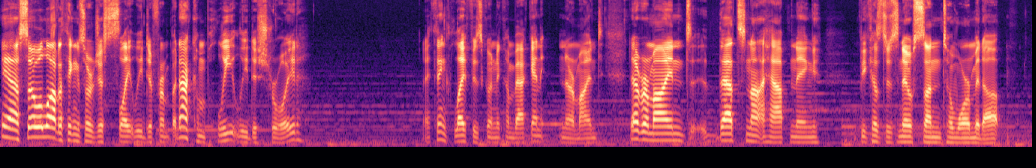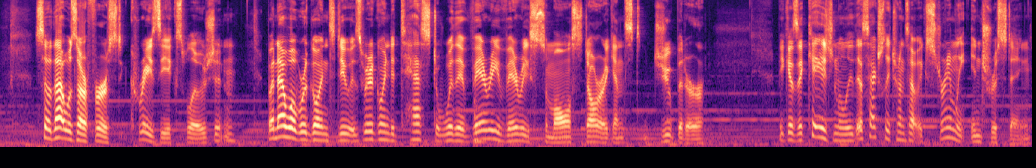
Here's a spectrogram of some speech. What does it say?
Yeah, so a lot of things are just slightly different, but not completely destroyed. I think life is going to come back and never mind. Never mind, that's not happening because there's no sun to warm it up. So that was our first crazy explosion. But now what we're going to do is we're going to test with a very, very small star against Jupiter. Because occasionally this actually turns out extremely interesting.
